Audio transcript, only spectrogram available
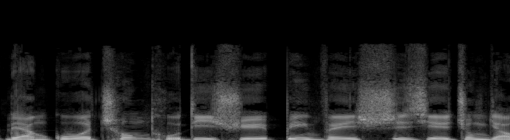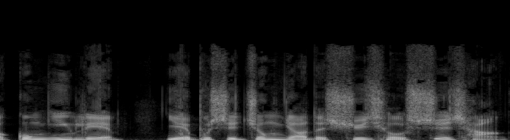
两国冲突地区并非世界重要供应链，也不是重要的需求市场，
